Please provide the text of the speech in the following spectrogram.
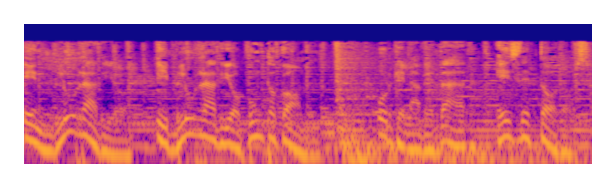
en Blue Radio y bluradio.com, porque la verdad es de todos.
